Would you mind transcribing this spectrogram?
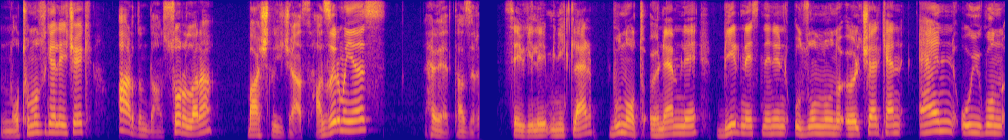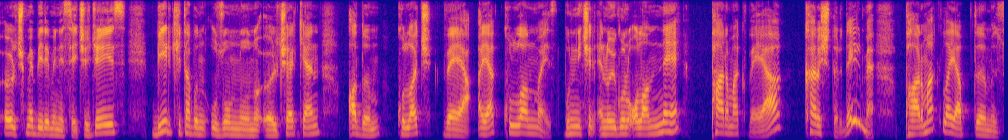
notumuz gelecek. Ardından sorulara başlayacağız. Hazır mıyız? Evet, hazırız. Sevgili minikler, bu not önemli. Bir nesnenin uzunluğunu ölçerken en uygun ölçme birimini seçeceğiz. Bir kitabın uzunluğunu ölçerken adım, kulaç veya ayak kullanmayız. Bunun için en uygun olan ne? Parmak veya karıştır değil mi? Parmakla yaptığımız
